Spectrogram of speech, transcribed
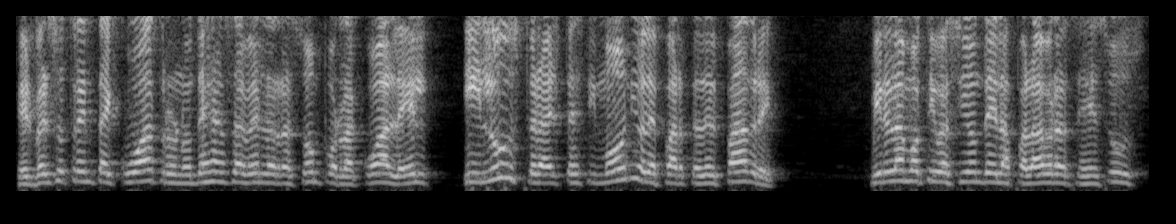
El verso 34 nos deja saber la razón por la cual él ilustra el testimonio de parte del Padre. Mire la motivación de las palabras de Jesús.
